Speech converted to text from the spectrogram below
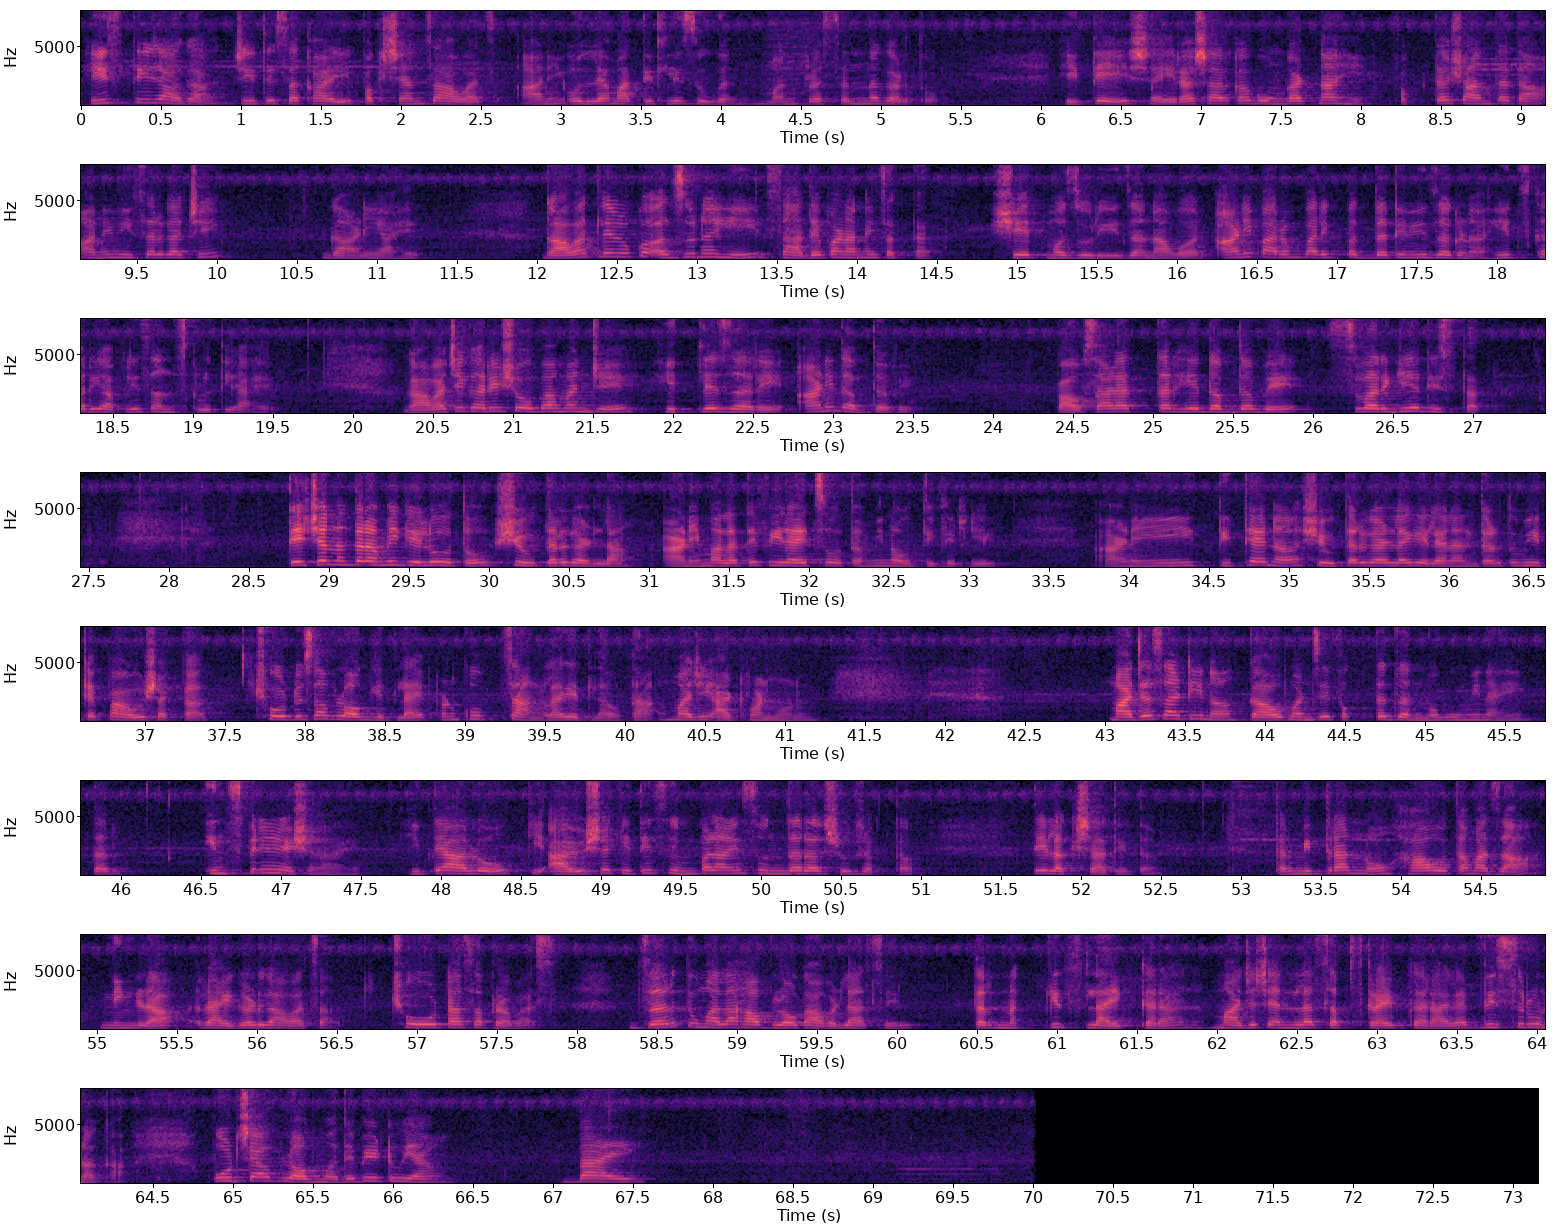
हीच ती जागा जिथे सकाळी पक्ष्यांचा आवाज आणि ओल्या मातीतली सुगंध मन प्रसन्न करतो. इथे शहरासारखा गोंगाट नाही फक्त शांतता आणि निसर्गाची गाणी आहेत. गावातले लोक अजूनही साधेपणाने जगतात. शेतमजुरी जनावर आणि पारंपरिक पद्धतीने जगणं हीच खरी आपली संस्कृती आहे. गावाची खरी शोभा म्हणजे हितले झरे आणि धबधबे. पावसाळ्यात तर हे धबधबे स्वर्गीय दिसतात. त्याच्यानंतर आम्ही गेलो होतो शिवतरगडला आणि मला ते फिरायचं होतं मी नव्हती फिरली. आणि तिथे ना शिवतरगडला गेल्यानंतर तुम्ही इथे पाहू शकता छोटूसा व्लॉग घेतला आहे पण खूप चांगला घेतला होता माझी आठवण म्हणून. माझ्यासाठी ना गाव म्हणजे फक्त जन्मभूमी नाही तर इन्स्पिरेशन आहे. इथे आलो की आयुष्य किती सिंपल आणि सुंदर असू शकतं ते लक्षात येतं. तर मित्रांनो हा होता माझा निंगडा रायगड गावाचा छोटासा प्रवास. जर तुम्हाला हा ब्लॉग आवडला असेल तर नक्कीच लाईक करा. माझ्या चॅनलला सबस्क्राईब करायला विसरू नका. पुढच्या ब्लॉगमध्ये भेटूया. बाय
